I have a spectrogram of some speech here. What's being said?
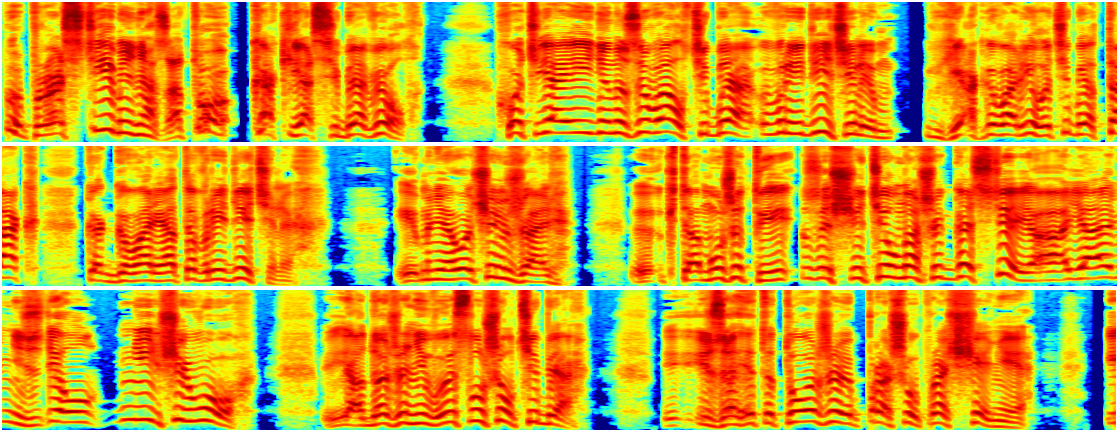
«Прости меня за то, как я себя вел. Хоть я и не называл тебя вредителем, я говорил о тебе так, как говорят о вредителях. И мне очень жаль. Э, к тому же ты защитил наших гостей, а я не сделал ничего. Я даже не выслушал тебя. И за это тоже прошу прощения. И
